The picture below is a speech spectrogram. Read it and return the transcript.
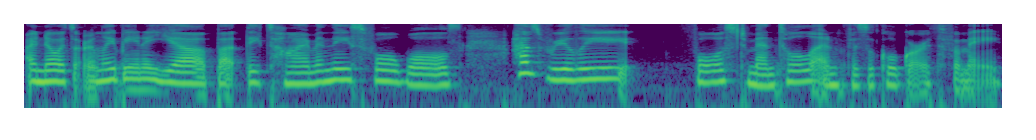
I know it's only been a year, but the time in these four walls has really forced mental and physical growth for me.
